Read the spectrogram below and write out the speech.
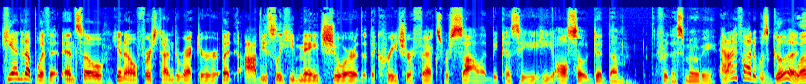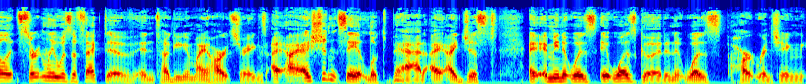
he ended up with it. And so, you know, first time director, but obviously he made sure that the creature effects were solid because he, he also did them for this movie, and I thought it was good. Well, it certainly was effective in tugging at my heartstrings. I, I, I shouldn't say it looked bad. I, I just, I, mean, it was it was good and it was heart wrenching.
